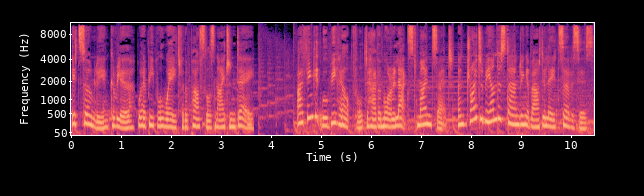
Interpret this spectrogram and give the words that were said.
It's only in Korea where people wait for the parcels night and day. I think it will be helpful to have a more relaxed mindset and try to be understanding about delayed services.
